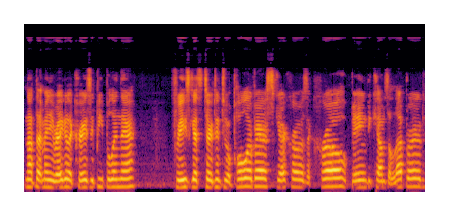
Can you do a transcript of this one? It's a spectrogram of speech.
not that many regular crazy people in there. Freeze gets turned into a polar bear. Scarecrow is a crow. Bane becomes a leopard.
